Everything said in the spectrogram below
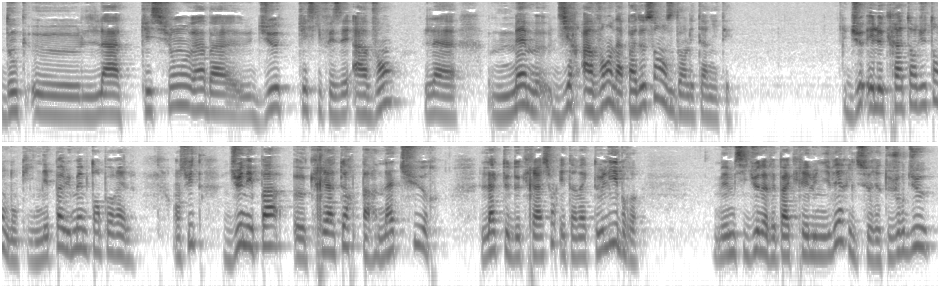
Donc euh, la question, ah bah, Dieu, qu'est-ce qu'il faisait avant? Même dire avant n'a pas de sens dans l'éternité. Dieu est le créateur du temps, donc il n'est pas lui-même temporel. Ensuite, Dieu n'est pas euh, créateur par nature. L'acte de création est un acte libre. Même si Dieu n'avait pas créé l'univers, il serait toujours Dieu.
